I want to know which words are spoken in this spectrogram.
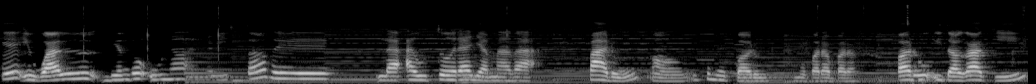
qué, igual viendo una entrevista de la autora llamada Paru, oh, es como Paru, como para para, Paru Itagaki,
